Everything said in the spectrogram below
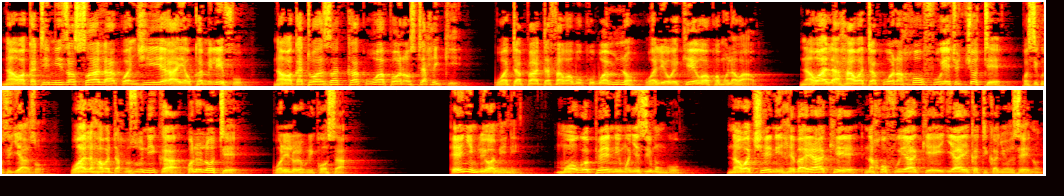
na wakatimiza sala kwa njia ya ukamilifu na wakatoa zaka kuwapa wanaostahiki watapata thawabu kubwa mno waliowekewa kwa Mola wao na wala hawatakuwa na hofu ya chochote kwa siku zijazo wala hawatahuzunika kwa lolote walilolikosa. Enyi mlioamini muogopeni Mwenyezi Mungu na wacheni heba yake na hofu yake ijai katika nyoyo zenu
